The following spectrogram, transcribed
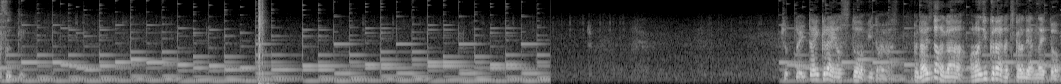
すっていう。ちょっと痛いくらい押すといいと思います。これ大事なのが同じくらいの力でやんないと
